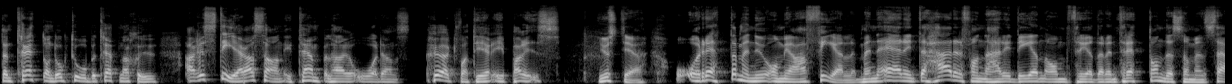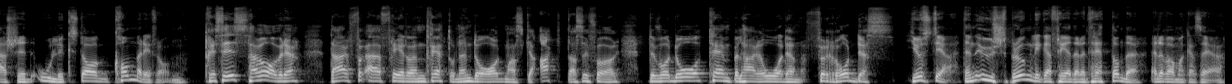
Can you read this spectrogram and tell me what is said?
den 13 oktober 1307, arresteras han i Tempelherreordens högkvarter i Paris. Just det. Och, och rätta mig nu om jag har fel, men är det inte härifrån den här idén om fredag den 13 som en särskild olycksdag kommer ifrån? Precis, här har vi det. Därför är fredag den 13 en dag man ska akta sig för. Det var då tempelherreorden förråddes. Just det, den ursprungliga fredag den 13, eller vad man kan säga.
